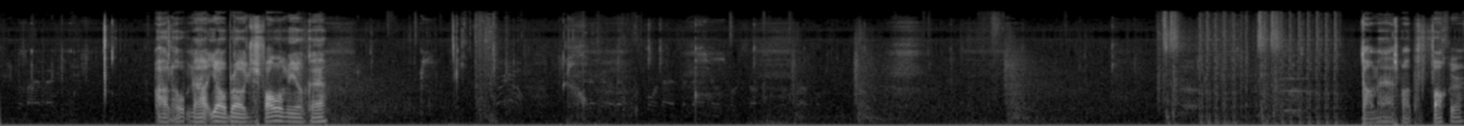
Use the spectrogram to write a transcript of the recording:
dream in my imagination? I'd hope not. Yo, bro, just follow me, okay? And I'm gonna level four nine, but now I'm gonna post up and post up. Dumbass motherfucker.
